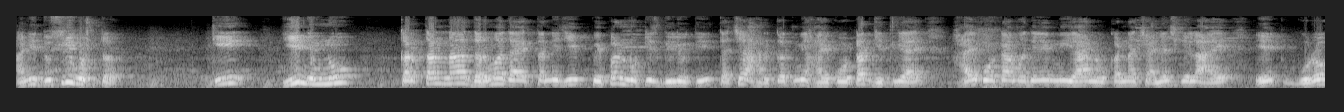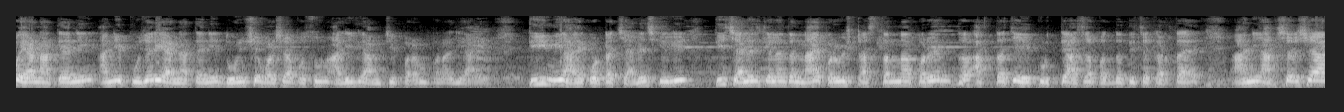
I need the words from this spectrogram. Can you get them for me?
आणि दुसरी गोष्ट की ही नेमणूक करताना धर्मदायकतांनी जी पेपर नोटीस दिली होती त्याच्या हरकत मी हायकोर्टात घेतली आहे. हायकोर्टामध्ये मी या लोकांना चॅलेंज केलं आहे. एक गुरव या नात्याने आणि पुजारी या नात्याने दोनशे वर्षापासून आलेली आमची परंपरा जी आहे ती मी हायकोर्टात चॅलेंज केली. ती चॅलेंज केल्यानंतर न्याय प्रविष्ट असतानापर्यंत आत्ताचे हे कृत्य अशा पद्धतीचे करताय. आणि अक्षरशः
